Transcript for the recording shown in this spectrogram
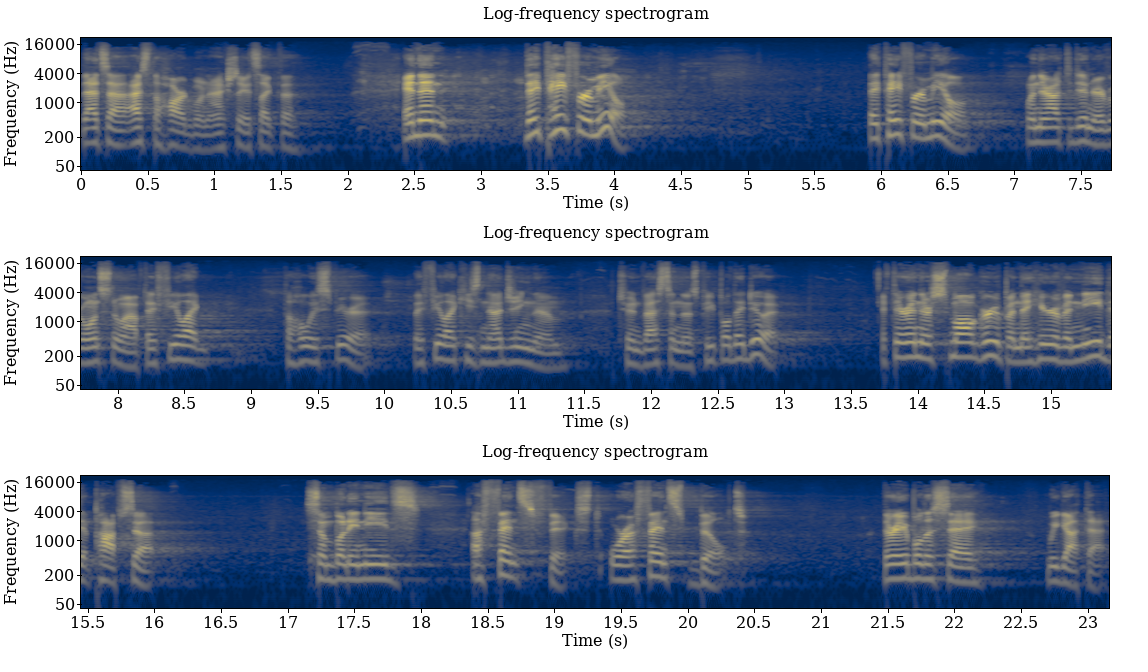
that's, a, that's the hard one, actually. It's like the, and then they pay for a meal. They pay for a meal when they're out to dinner every once in a while. If they feel like the Holy Spirit, they feel like He's nudging them to invest in those people, they do it. If they're in their small group and they hear of a need that pops up, somebody needs a fence fixed or a fence built, they're able to say, We got that.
